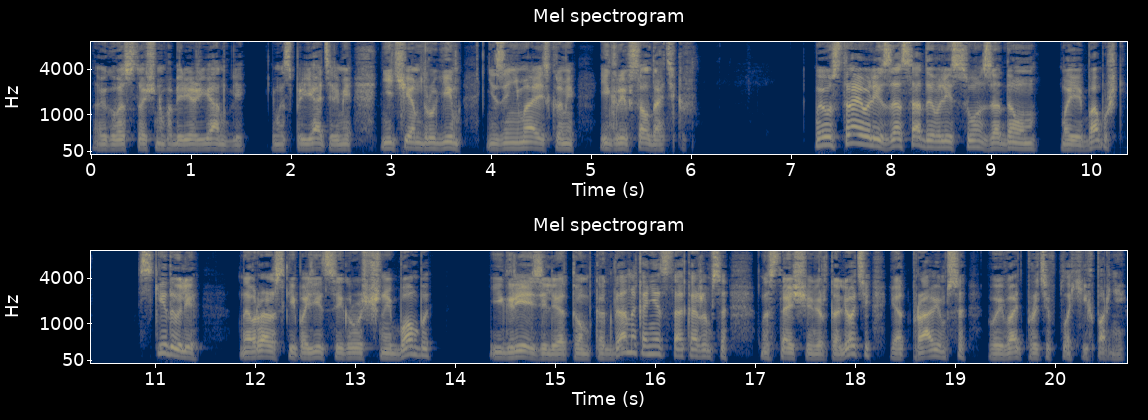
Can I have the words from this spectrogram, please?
на юго-восточном побережье Англии, и мы с приятелями ничем другим не занимались, кроме игры в солдатиков. Мы устраивали засады в лесу за домом моей бабушки, скидывали на вражеские позиции игрушечные бомбы и грезили о том, когда наконец-то окажемся в настоящем вертолете и отправимся воевать против плохих парней.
